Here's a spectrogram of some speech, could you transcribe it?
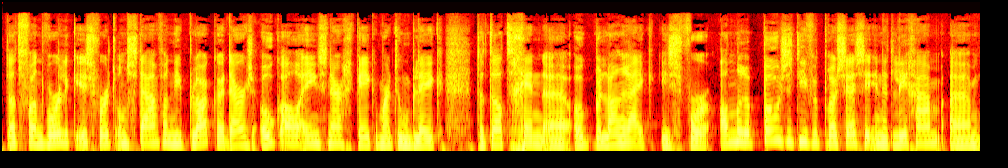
dat verantwoordelijk is voor het ontstaan van die plak. Eh, Daar is ook al eens naar gekeken, maar toen bleek dat dat gen ook belangrijk is voor andere positieve processen in het lichaam. Ehm,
